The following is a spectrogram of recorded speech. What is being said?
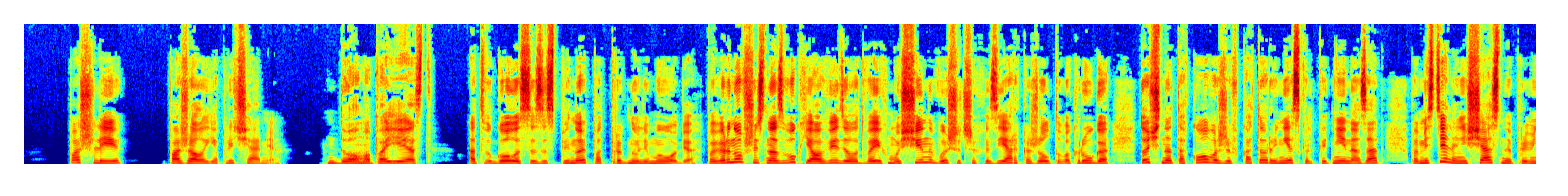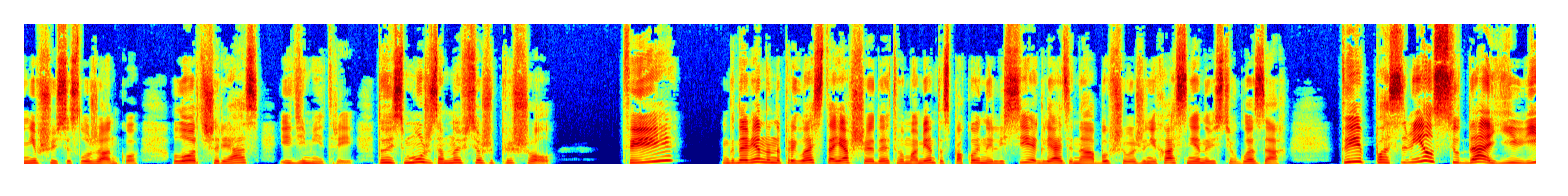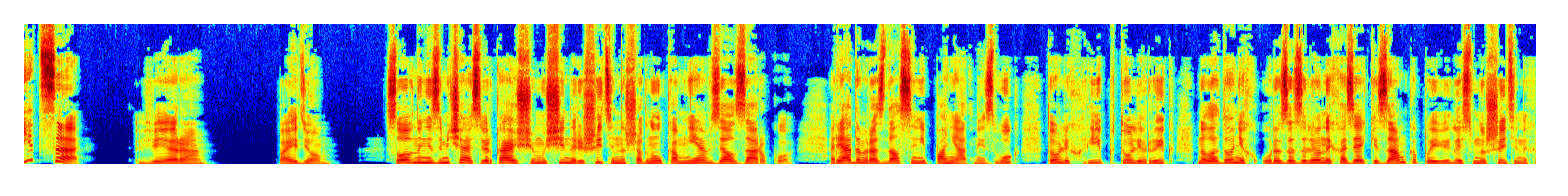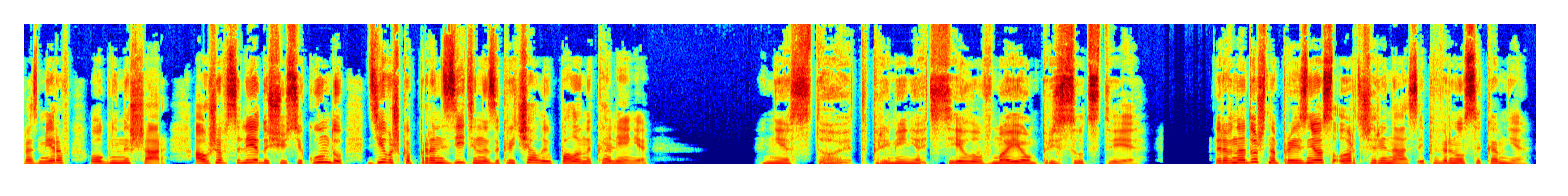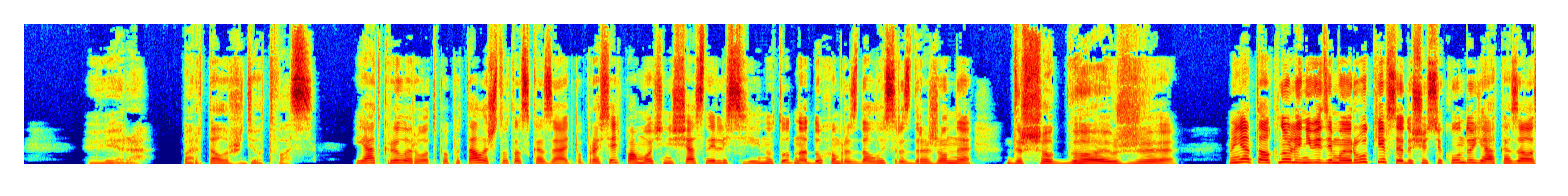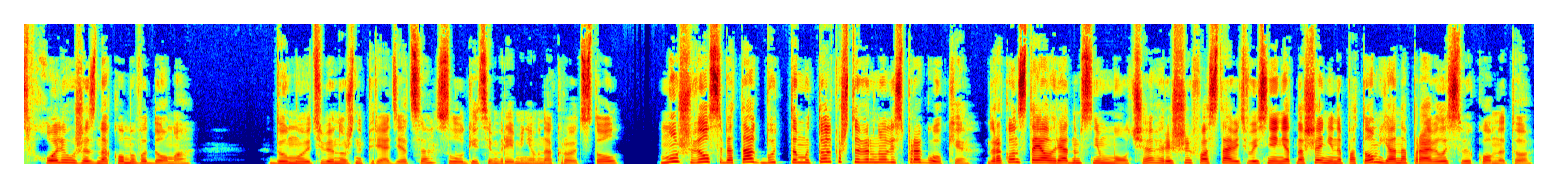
«Пошли», — пожала я плечами. «Дома поест», От голоса за спиной подпрыгнули мы обе. Повернувшись на звук, я увидела двоих мужчин, вышедших из ярко-желтого круга, точно такого же, в который несколько дней назад поместили несчастную провинившуюся служанку, лорд Шириас и Дмитрий. То есть муж за мной все же пришел. «Ты?» Мгновенно напряглась стоявшая до этого момента спокойная Лисия, глядя на бывшего жениха с ненавистью в глазах. «Ты посмел сюда явиться?» «Вера, пойдем». Словно не замечая сверкающий, мужчина решительно шагнул ко мне, взял за руку. Рядом раздался непонятный звук, то ли хрип, то ли рык. На ладонях у разозленной хозяйки замка появились внушительных размеров огненный шар. А уже в следующую секунду девушка пронзительно закричала и упала на колени. «Не стоит применять силу в моем присутствии», — равнодушно произнес лорд Ширинас и повернулся ко мне. «Вера, портал ждет вас». Я открыла рот, попыталась что-то сказать, попросить помочь несчастной Лисии, но тут над духом раздалось раздраженное «Да шагай уже!». Меня толкнули невидимые руки, в следующую секунду я оказалась в холле уже знакомого дома. «Думаю, тебе нужно переодеться, слуги тем временем накроют стол». Муж вел себя так, будто мы только что вернулись с прогулки. Дракон стоял рядом с ним молча. Решив оставить выяснение отношений на потом, я направилась в свою комнату.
